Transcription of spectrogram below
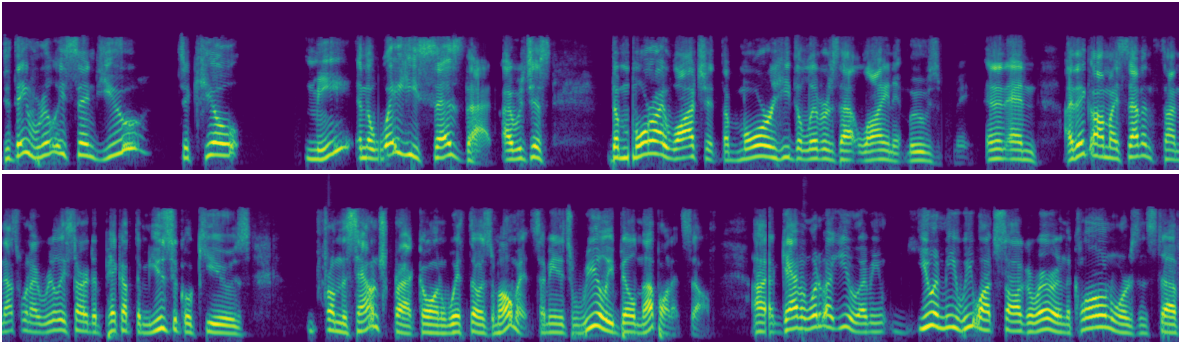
Did they really send you to kill me?" And the way he says that, I was just the more I watch it, the more he delivers that line, it moves me. And and I think on my seventh time, that's when I really started to pick up the musical cues from the soundtrack going with those moments. I mean, it's really building up on itself. Uh, Gavin, what about you? I mean, you and me, we watched Saw Gerrera in the Clone Wars and stuff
